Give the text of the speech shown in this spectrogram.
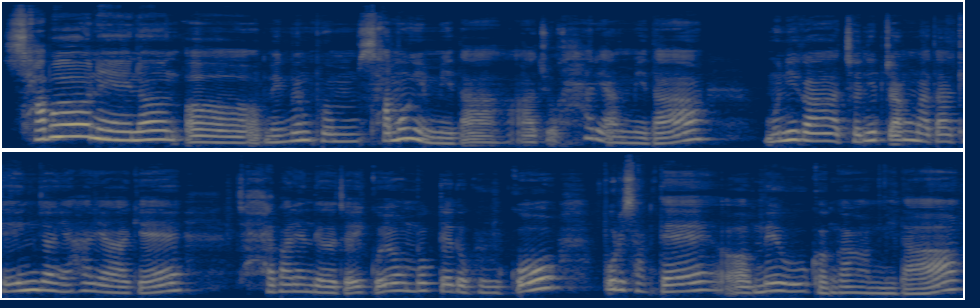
4번에는 어, 맹명품 사몽입니다. 아주 화려합니다. 무늬가 전입장마다 굉장히 화려하게 잘 발현되어져 있고요. 목대도 굵고 뿌리 상태 어, 매우 건강합니다.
